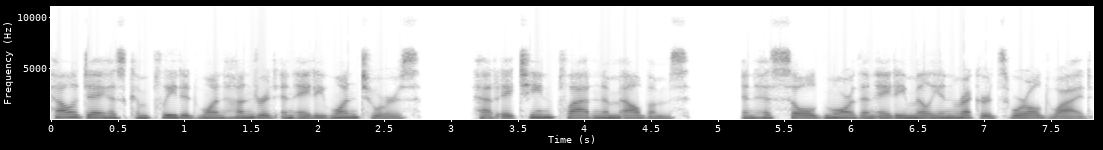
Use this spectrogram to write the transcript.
Hallyday has completed 181 tours, had 18 platinum albums, and has sold more than 80 million records worldwide,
